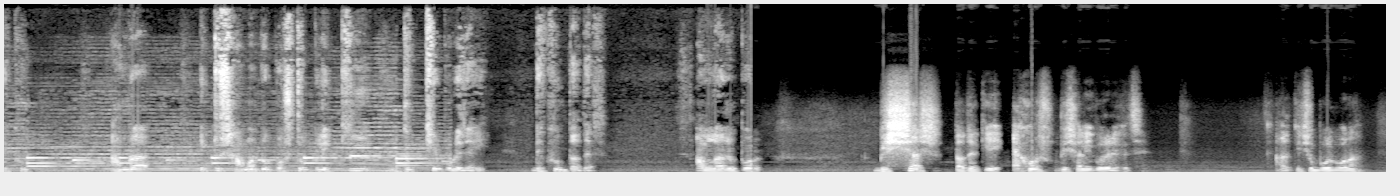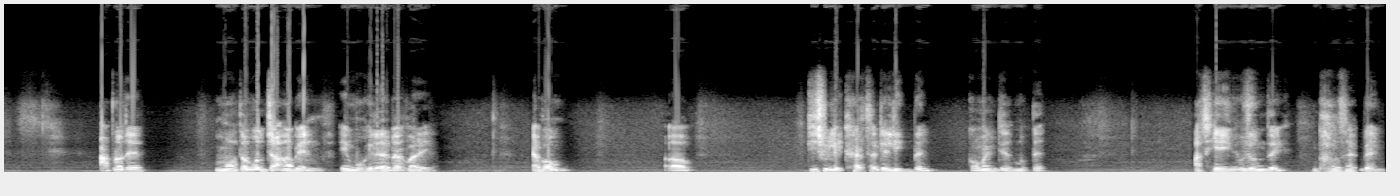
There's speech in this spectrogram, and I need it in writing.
দেখুন, আমরা একটু সামান্য কষ্ট পেলে কি দুঃখে পড়ে যাই? দেখুন তাদের। আল্লাহর উপর বিশ্বাস তাদেরকে এখন শক্তিশালী করে রেখেছে। আর কিছু বলব না। আপনাদের মতামত জানাবেন এই মহিলার ব্যাপারে এবং কিছু লেখার থাকলে লিখবেন কমেন্টের মধ্যে। আজকে এই পর্যন্তই। ভালো থাকবেন,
